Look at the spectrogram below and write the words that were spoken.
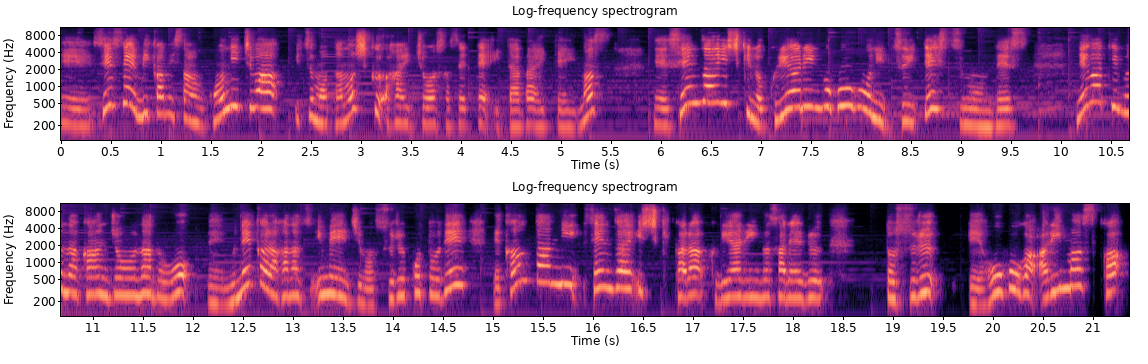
えー、先生、三上さん、こんにちは。いつも楽しく拝聴させていただいています。えー潜在意識のクリアリング方法について質問です。ネガティブな感情などを、えー胸から放つイメージをすることで、えー簡単に潜在意識からクリアリングされるとする、えー方法がありますか？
